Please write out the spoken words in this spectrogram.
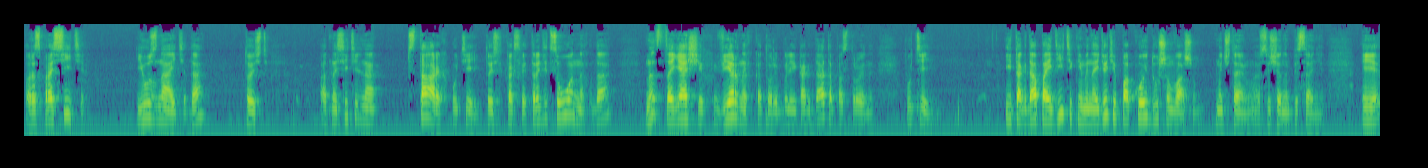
расспросите, и узнайте, да, то есть относительно старых путей, то есть, как сказать, традиционных, да, настоящих, верных, которые были когда-то построены, путей. И тогда пойдите к ним и найдете покой душам вашим. Мы читаем в Священном Писании. И,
